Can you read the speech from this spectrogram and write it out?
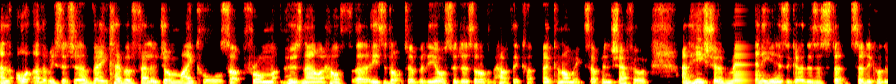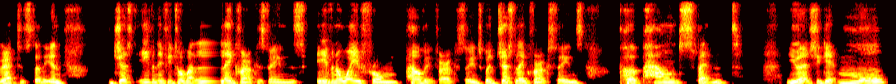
And other research, a very clever fellow, John Michaels, up from who's now a health, uh, he's a doctor, but he also does a lot of health eco- economics up in Sheffield. And he showed many years ago, there's a st- study called the REACTIV Study. And just even if you talk about leg varicose veins, even away from pelvic varicose veins, but just leg varicose veins, per pound spent, you actually get more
